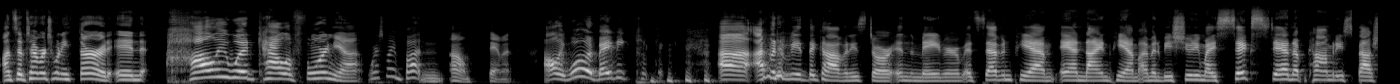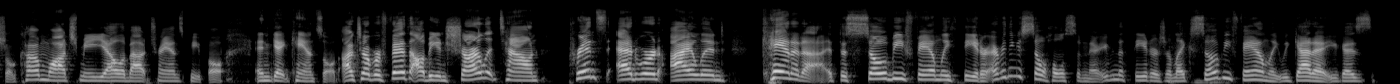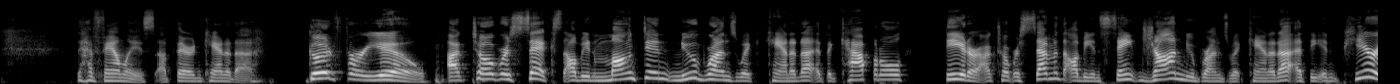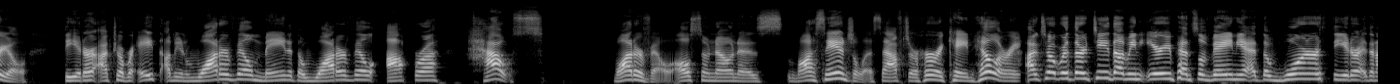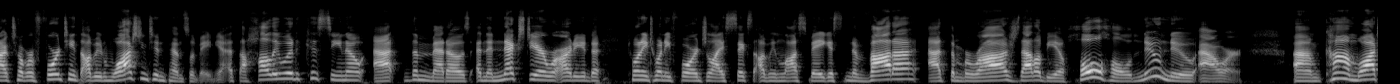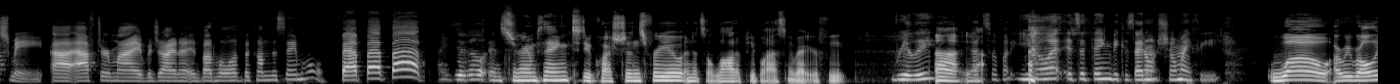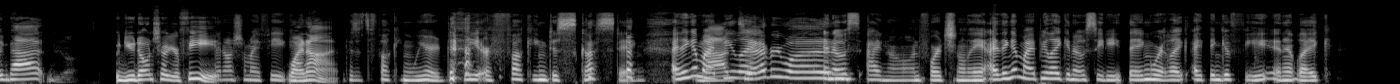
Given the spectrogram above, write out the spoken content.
on September 23rd in Hollywood, California. Where's my button? Oh, damn it. Hollywood, baby. uh, I'm going to be at the comedy store in the main room at 7 p.m. and 9 p.m. I'm going to be shooting my sixth stand up comedy special. Come watch me yell about trans people and get canceled. October 5th, I'll be in Charlottetown, Prince Edward Island. Canada at the Sobey Family Theater. Everything is so wholesome there. Even the theaters are like Sobey Family. We get it. You guys have families up there in Canada. Good for you. October 6th, I'll be in Moncton, New Brunswick, Canada at the Capitol Theater. October 7th, I'll be in St. John, New Brunswick, Canada at the Imperial Theater. October 8th, I'll be in Waterville, Maine at the Waterville Opera House. Waterville, also known as Los Angeles after Hurricane Hilary. October 13th, I'll be in Erie, Pennsylvania at the Warner Theater. And then October 14th, I'll be in Washington, Pennsylvania at the Hollywood Casino at the Meadows. And then next year, we're already into 2024, July 6th, I'll be in Las Vegas, Nevada at the Mirage. That'll be a whole, whole new, new hour. Um, come watch me uh, after my vagina and butthole have become the same hole. Bap, bap, bap. I did an Instagram thing to do questions for you, and it's a lot of people asking about your feet. Really? Uh, yeah. That's so funny. You know what? It's a thing because I don't show my feet. Whoa, are we rolling, Pat? You don't show your feet. I don't show my feet. Why not? Because it's fucking weird. Feet are fucking disgusting. I think it might Not be to like everyone. an OC- I know, unfortunately. I think it might be like an OCD thing where like I think of feet and it like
